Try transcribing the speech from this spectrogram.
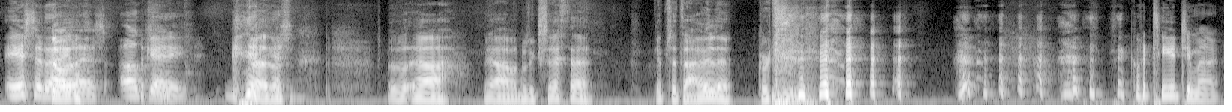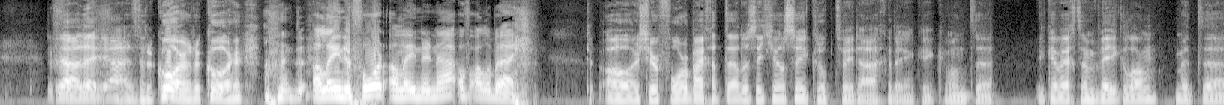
Eerste rijles. Oké. Ja, dat was... Ja, ja, wat moet ik zeggen? Ik heb zitten huilen. Kwartier. Een kwartiertje maar. De Ja, nee, ja, het record, record. de- alleen ervoor, alleen daarna of allebei? Oh, als je er voorbij gaat tellen, zit je wel zeker op twee dagen, denk ik. Want eh, ik heb echt een week lang met eh,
